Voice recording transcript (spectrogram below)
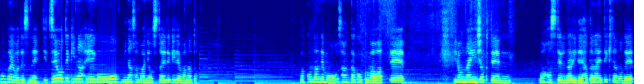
今回はですね、実用的な英語を皆様にお伝えできればなと。まあ、こんなんでも3カ国回って、いろんな飲食店、まあ、ホステルなりで働いてきたので、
